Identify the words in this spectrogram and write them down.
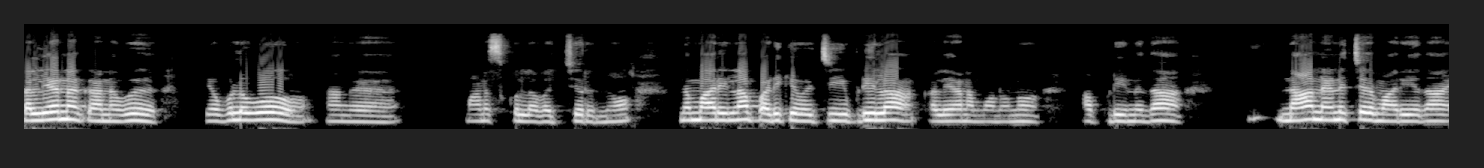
கல்யாண கனவு எவ்வளவோ நாங்கள் மனசுக்குள்ளே வச்சுருந்தோம். இந்த மாதிரிலாம் படிக்க வச்சு இப்படிலாம் கல்யாணம் பண்ணணும் அப்படின்னு தான் நான் நினைச்ச மாதிரியே தான்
